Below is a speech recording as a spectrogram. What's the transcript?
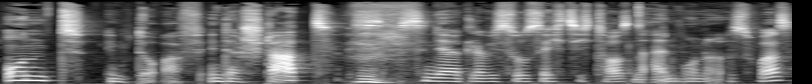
und im Dorf, in der Stadt. Es sind ja, glaube ich, so 60.000 Einwohner oder sowas.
